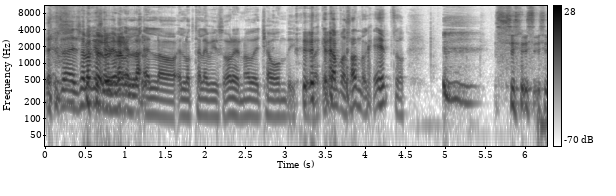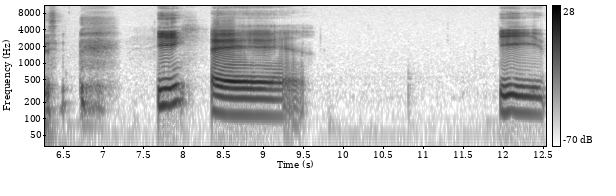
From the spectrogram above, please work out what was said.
eso, eso es lo que se ve en, la- en los, en los televisores, ¿no? De Chabondi. ¿Qué está pasando? ¿Qué es esto? Sí, sí, sí, sí. Y. eh, y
